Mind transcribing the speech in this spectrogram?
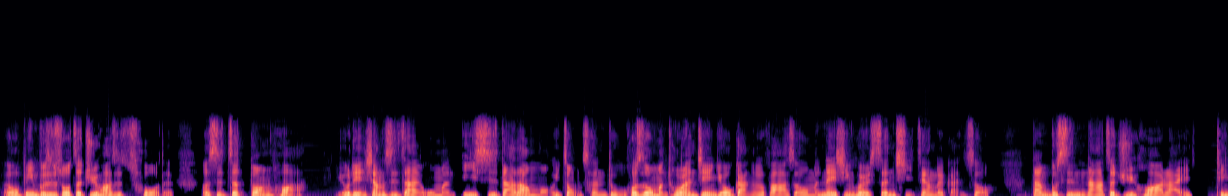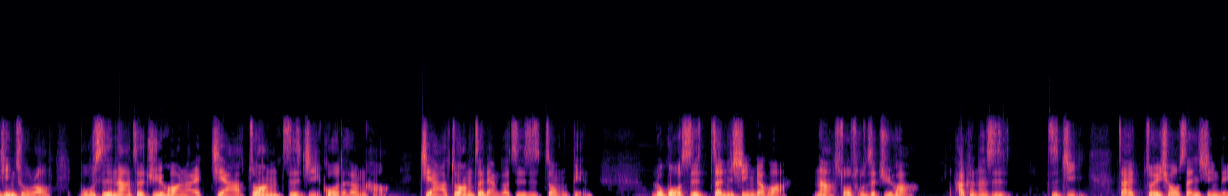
呃，我并不是说这句话是错的，而是这段话有点像是在我们意识达到某一种程度，或是我们突然间有感而发的时候，我们内心会升起这样的感受。但不是拿这句话来听清楚喽，不是拿这句话来假装自己过得很好，假装这两个字是重点。如果是真心的话，那说出这句话，他可能是自己在追求身心灵，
